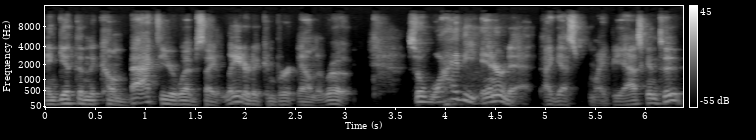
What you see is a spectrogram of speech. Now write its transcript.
and get them to come back to your website later to convert down the road. So, why the internet? I guess might be asking too.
